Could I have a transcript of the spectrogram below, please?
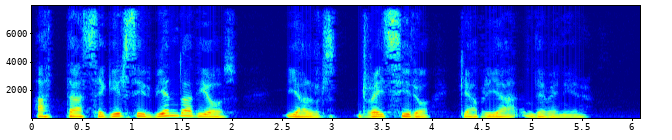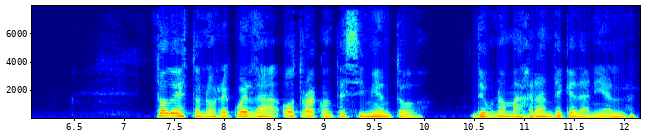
hasta seguir sirviendo a Dios y al rey Ciro que habría de venir. Todo esto nos recuerda otro acontecimiento de uno más grande que Daniel,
